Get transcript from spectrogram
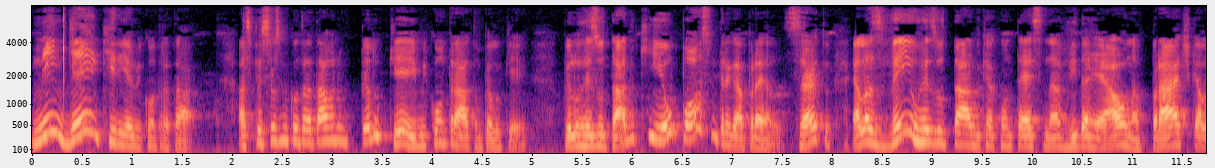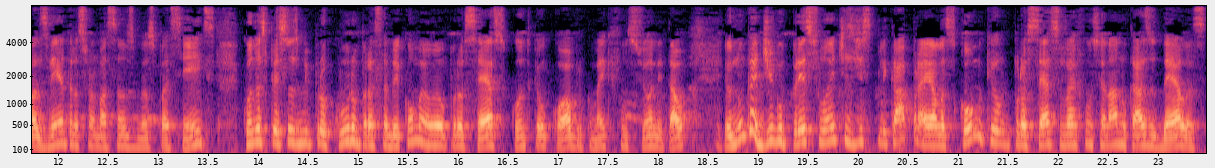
Ninguém queria me contratar. As pessoas me contratavam pelo quê? E me contratam pelo quê? Pelo resultado que eu posso entregar para elas, certo? Elas veem o resultado que acontece na vida real, na prática, elas veem a transformação dos meus pacientes. Quando as pessoas me procuram para saber como é o meu processo, quanto que eu cobro, como é que funciona e tal, eu nunca digo o preço antes de explicar para elas como que o processo vai funcionar no caso delas,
